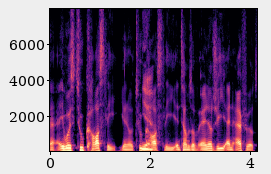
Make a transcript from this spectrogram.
uh, it was too costly, you know, too Yeah. costly in terms of energy and effort.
